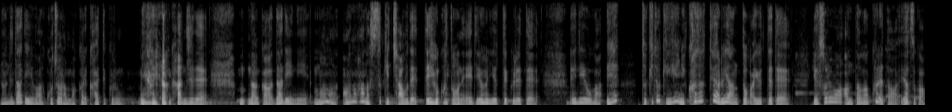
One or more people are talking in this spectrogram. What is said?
なんでダディはコチョウランばっかり買ってくるん？みたいな感じで、なんかダディに、ママ、あの花好きちゃうでっていうことをね、エディオに言ってくれて、エディオが、え？時々家に飾ってあるやんとか言ってて、いや、それはあんたがくれたやつが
